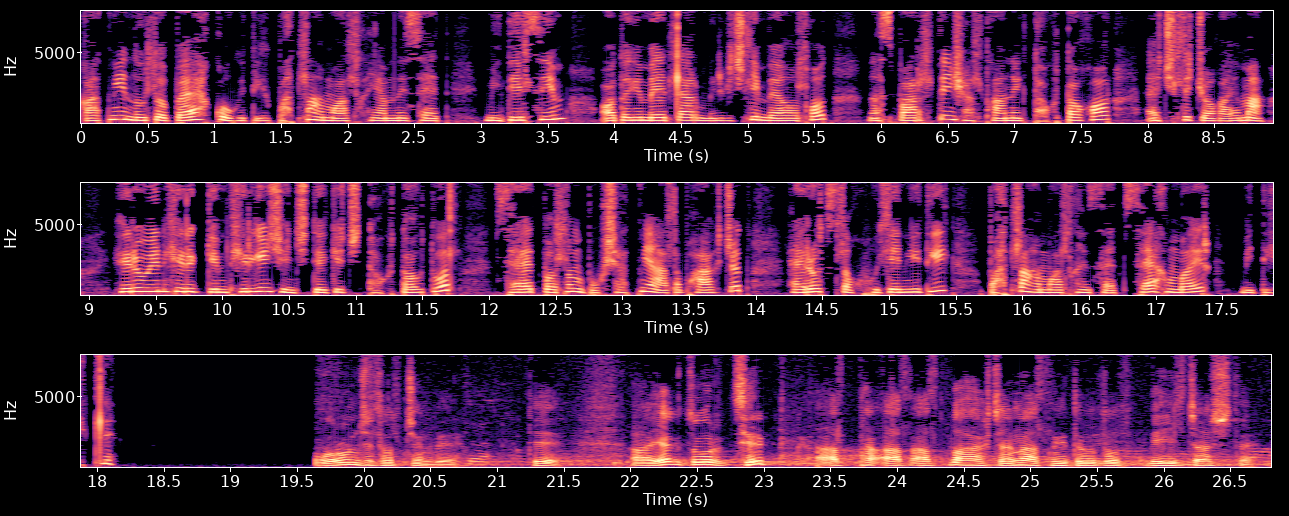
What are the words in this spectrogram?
гадны нөлөө байхгүй гэдгийг батлан хамгаалах яамны сайд мэдээлсэн юм. Одоогийн байдлаар мэрэгжлийн байгууллагууд нас баралтын шалтгааныг тогтоохоор ажиллаж байгаа юм а. Хэрвээ энэ хэрэг гэмт хэргийн шинжтэй гэж тогтоогдвол сайд болон бүх шатны алба хаагчид хариуцлага хүлээнэ гэдгийг батлан хамгаалахын сайд Сайхан Баяр мэдгдлээ. 3 жил болж байна бэ. Тий. А яг зөвөр цэрэг алба хаагч амиа алдна гэдэг бол би хэлж байгаа шүү дээ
